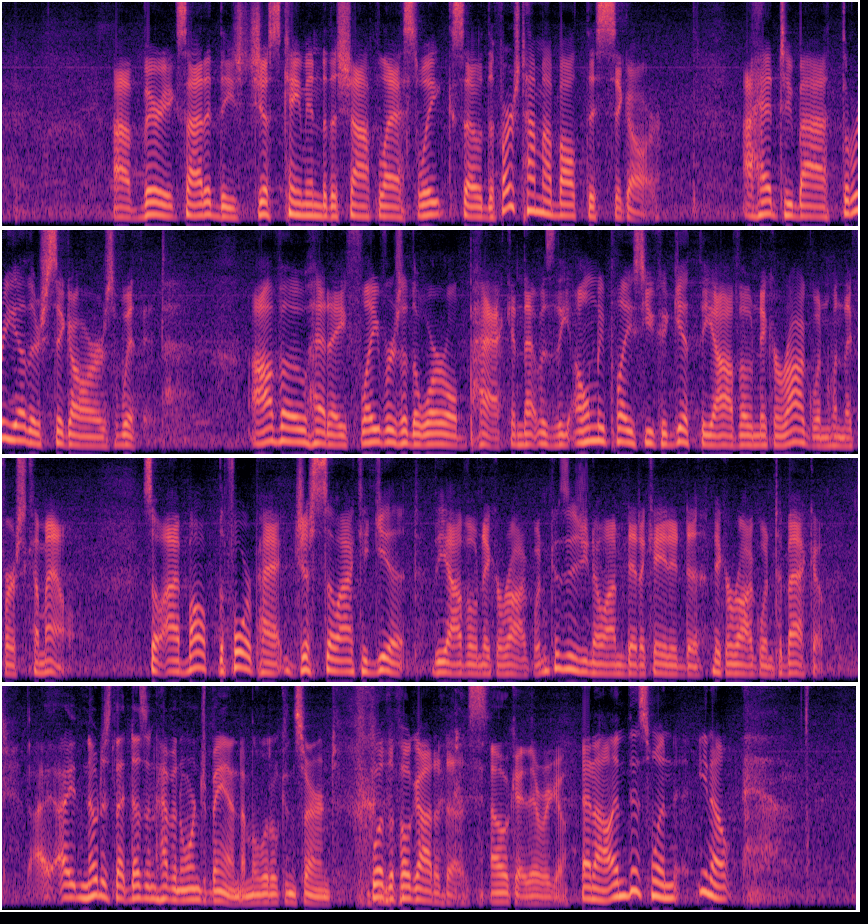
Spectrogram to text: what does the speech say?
I'm very excited. These just came into the shop last week. So the first time I bought this cigar, I had to buy three other cigars with it. Avo had a Flavors of the World pack, and that was the only place you could get the Avo Nicaraguan when they first come out. So I bought the four pack just so I could get the Avo Nicaraguan, because as you know, I'm dedicated to Nicaraguan tobacco. I, I noticed that doesn't have an orange band. I'm a little concerned. Well, the Fogata does. Oh, okay, there we go. And all. And this one, you know,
